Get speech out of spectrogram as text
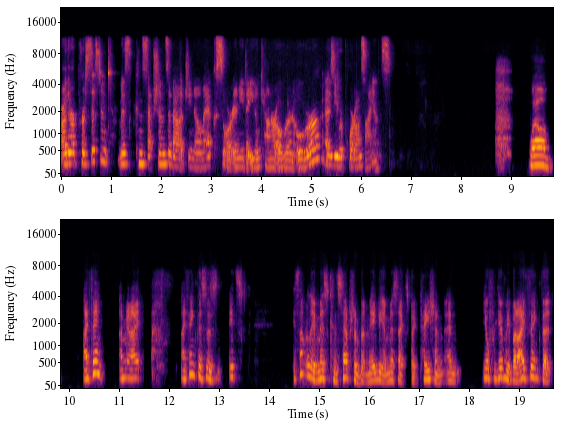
are there persistent misconceptions about genomics or any that you encounter over and over as you report on science? Well, I think, I mean, I, I think this is, it's, it's not really a misconception, but maybe a misexpectation. And you'll forgive me, but I think that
